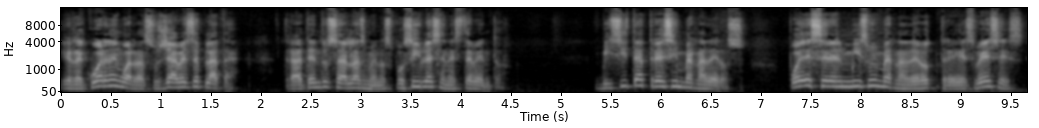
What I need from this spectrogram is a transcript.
Y recuerden guardar sus llaves de plata. Traten de usar las menos posibles en este evento. Visita tres invernaderos. Puede ser el mismo invernadero tres veces.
